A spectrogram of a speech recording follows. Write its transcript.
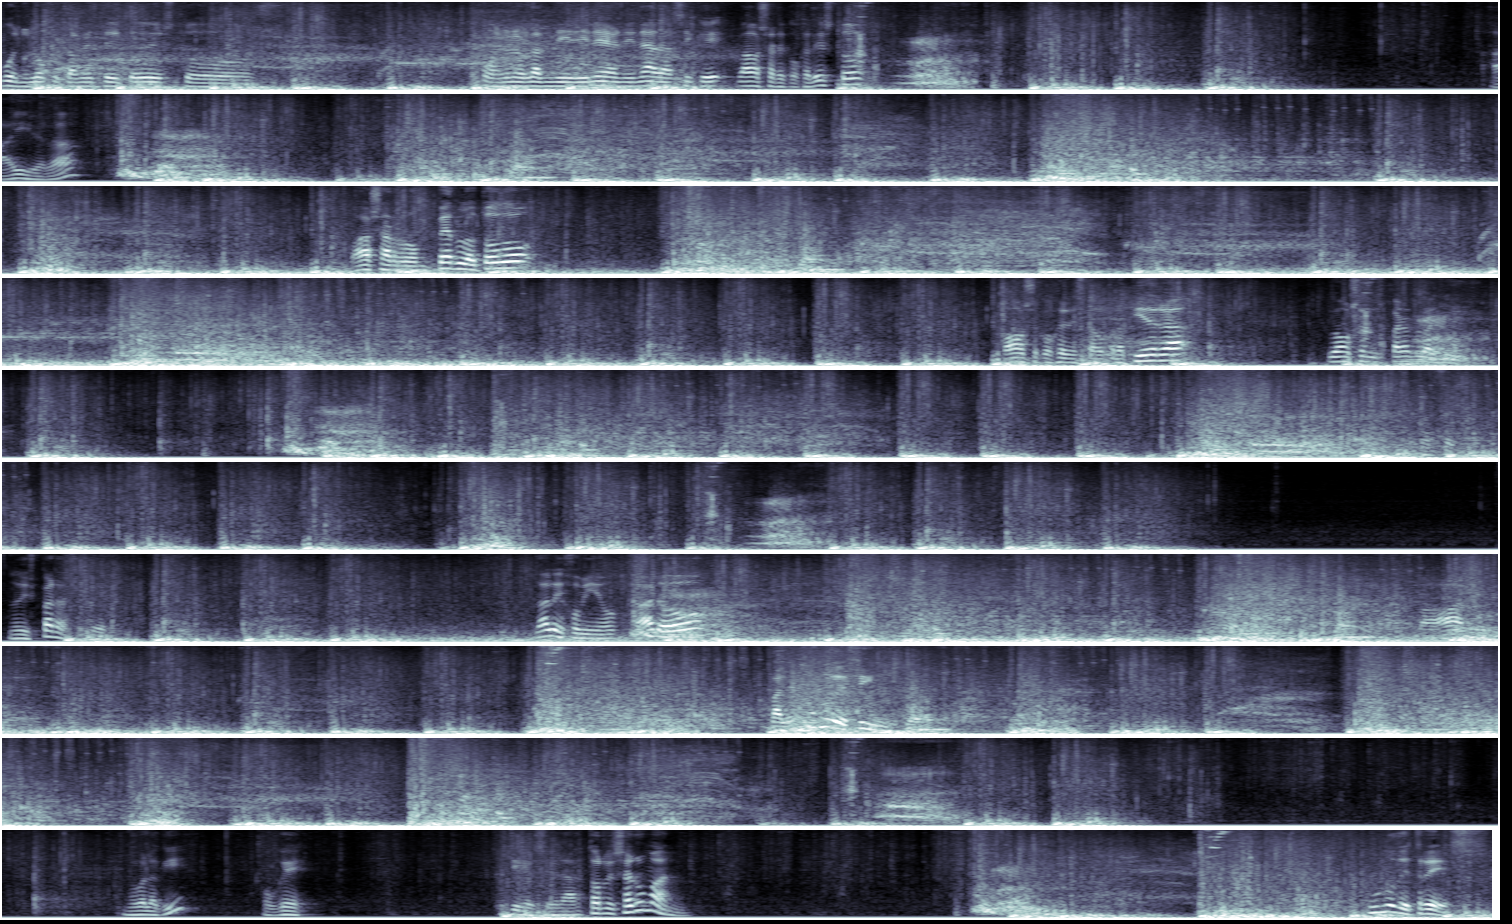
Bueno, lógicamente todo estos... Bueno, no nos dan ni dinero ni nada, así que vamos a recoger esto. Ahí, ¿verdad? Vamos a romperlo todo. Coger esta otra piedra y vamos a dispararlo allí. Hijo mío. Claro. Torre Saruman? Uno de tres.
